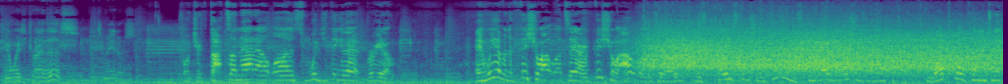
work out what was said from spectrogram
Can't wait to try this. Tomatoes. So what's your thoughts on that, Outlaws? What'd you think of that burrito? And we have an official outlaw today. Our official outlaw today is PlayStation Kings. Congratulations, man. You watch my content.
